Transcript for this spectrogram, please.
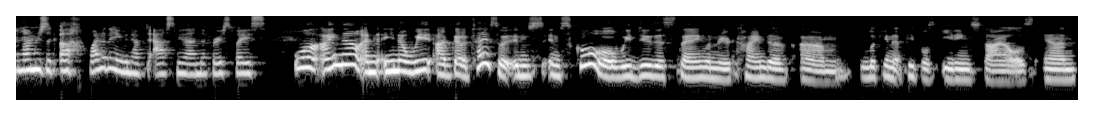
And I'm just like, oh, why do they even have to ask me that in the first place? Well, I know, and you know, we I've got to tell you. So in in school, we do this thing when we're kind of um, looking at people's eating styles, and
